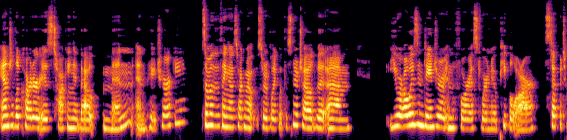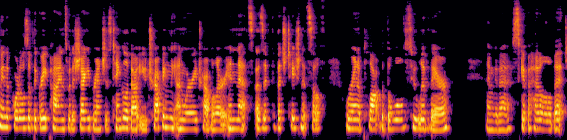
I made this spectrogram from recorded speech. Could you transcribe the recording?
angela carter is talking about men and patriarchy some of the thing i was talking about sort of like with the snow child but um you are always in danger in the forest where no people are. Step between the portals of the great pines where the shaggy branches tangle about you, trapping the unwary traveler in nets as if the vegetation itself were in a plot with the wolves who live there. I'm gonna skip ahead a little bit.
